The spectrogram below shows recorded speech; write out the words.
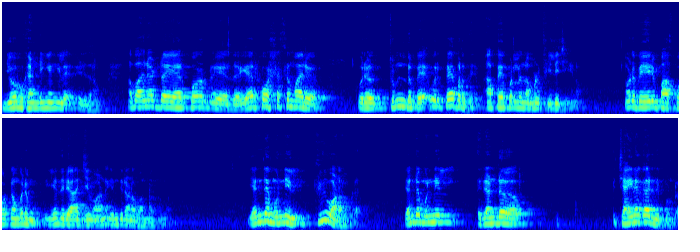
ജോബ് ഹണ്ടിങ് എങ്കിൽ എഴുതണം. അപ്പോൾ അതിനായിട്ട് എയർപോർട്ട് എയർ ഹോസ്റ്റസുമാർ ഒരു തുണ്ട് പേ ഒരു പേപ്പർ തരും. ആ പേപ്പറിൽ നമ്മൾ ഫില്ല് ചെയ്യണം. നമ്മുടെ പേരും പാസ്പോർട്ട് നമ്പറും ഏത് രാജ്യമാണ് എന്തിനാണ് വന്നതെന്ന്. എന്റെ മുന്നിൽ ക്യൂ ആണ് അവിടെ. എന്റെ മുന്നിൽ രണ്ട് ചൈനക്കാർ നിൽപ്പുണ്ട്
